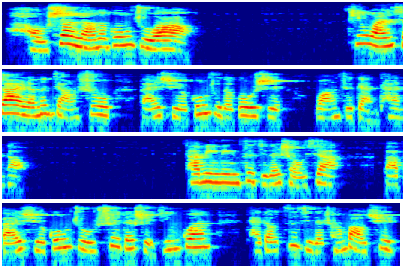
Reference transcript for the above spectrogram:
好善良的公主啊！听完小矮人们讲述白雪公主的故事，王子感叹道：“他命令自己的手下把白雪公主睡的水晶棺抬到自己的城堡去。”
